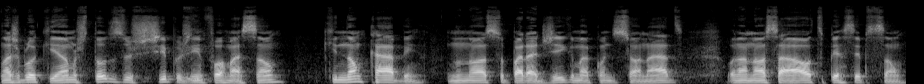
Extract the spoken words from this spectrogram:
nós bloqueamos todos os tipos de informação que não cabem no nosso paradigma condicionado ou na nossa autopercepção.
